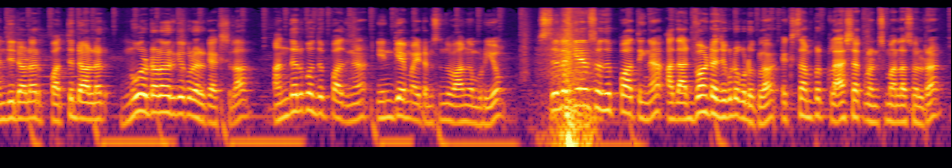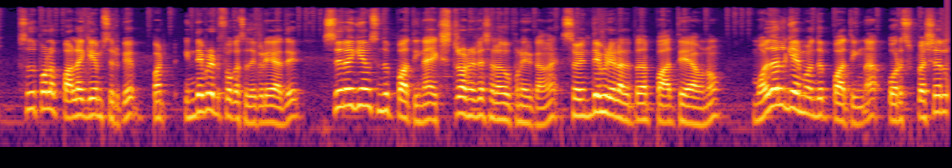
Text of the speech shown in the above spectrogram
அஞ்சு டாலர் பத்து டாலர் நூறு டாலர் வரைக்கும் கூட இருக்குது ஆக்சுவலாக அந்தளவுக்கு வந்து பார்த்தீங்கன்னா இன் கேம் ஐட்டம்ஸ் வந்து வாங்க முடியும். சில கேம்ஸ் வந்து பார்த்தீங்கன்னா அது அட்வான்டேஜ் கூட கொடுக்கலாம். எக்ஸாம்பிள் கிளாஷ் ஆஃப் ஃப்ரெண்ட்ஸ் மாதிரிலாம் சொல்கிறேன் ஸோ இது போல் பல கேம்ஸ் இருக்குது பட் இந்த வீடியோ ஃபோக்கஸ் அது கிடையாது. சில கேம்ஸ் வந்து பார்த்தீங்கன்னா எக்ஸ்ட்ரா நிறைய செலவு பண்ணியிருக்காங்க. ஸோ இந்த வீடியோவில் அதை பார்த்தே ஆகணும். முதல் கேம் வந்து பார்த்தீங்கன்னா ஒரு ஸ்பெஷல்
